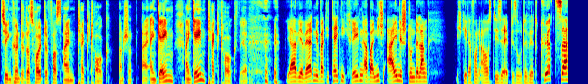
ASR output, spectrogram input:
Deswegen könnte das heute fast ein Tech-Talk anstatt ein Game, ein Game-Tech-Talk werden. ja, wir werden über die Technik reden, aber nicht eine Stunde lang. Ich gehe davon aus, diese Episode wird kürzer.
